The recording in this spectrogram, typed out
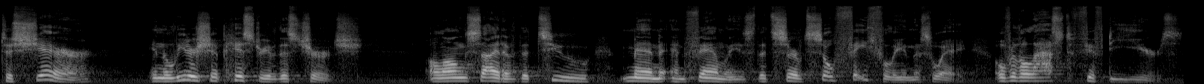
to share in the leadership history of this church alongside of the two men and families that served so faithfully in this way over the last 50 years.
